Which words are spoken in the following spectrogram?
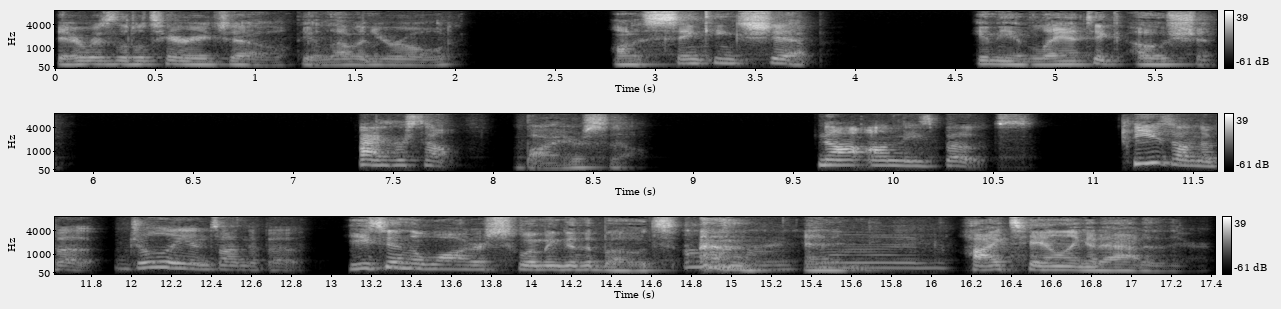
There was little Terry Jo, the 11 year old, on a sinking ship in the Atlantic Ocean By herself. by herself. Not on these boats. He's on the boat. Julian's on the boat. He's in the water swimming to the boats Oh and god. hightailing it out of there.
